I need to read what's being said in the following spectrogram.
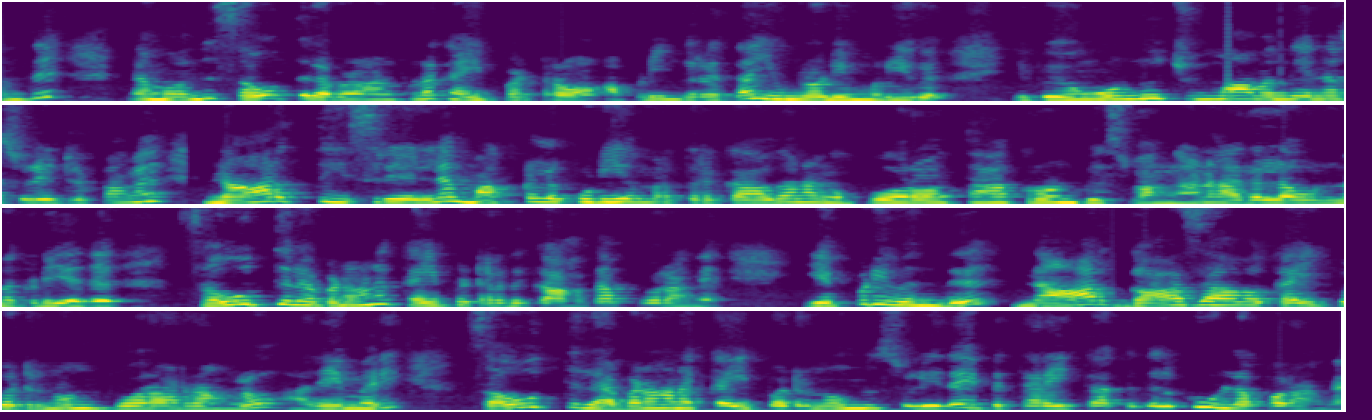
வந்து நம்ம வந்து சவுத் லெபனானுக்குள்ளே கைப்பற்றோம் அப்படிங்கிறது தான் இவங்களுடைய முடிவு. இப்போ இவங்க ஒன்றும் சும்மா வந்து என்ன சொல்லிட்டு இருப்பாங்க? நார்த் இஸ்ரேல்ல மக்களை குடியமர்த்துறதுக்காக தான் நாங்க போறோம் தாக்குறோம்னு பேசுவாங்க. ஆனா அதெல்லாம் உண்மை கிடையாது. சவுத் லெபனான கைப்பற்றுறதுக்காக தான் போறாங்க. எப்படி வந்து நார்த் காசாவை கைப்பற்றணும்னு போராடுறாங்களோ அதே மாதிரி சவுத் லெபனானை கைப்பற்றணும்னு சொல்லி தான் இப்ப தரை தாக்குதலுக்கு உள்ள போறாங்க.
